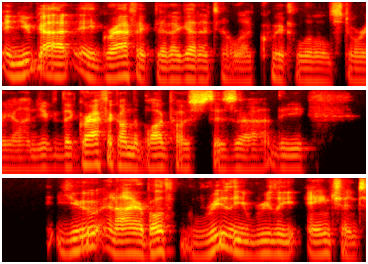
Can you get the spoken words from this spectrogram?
and you got a graphic that i got to tell a quick little story on. You the graphic on the blog post is uh, the you and I are both really, really ancient,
